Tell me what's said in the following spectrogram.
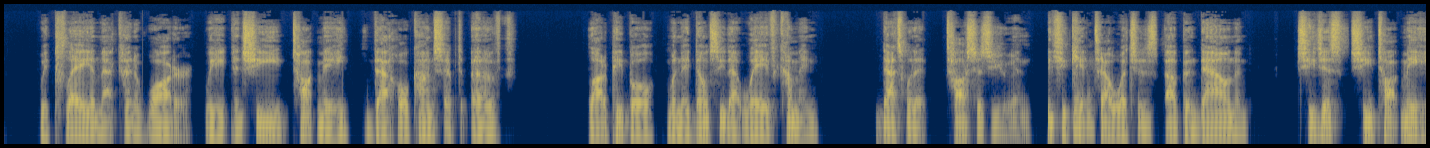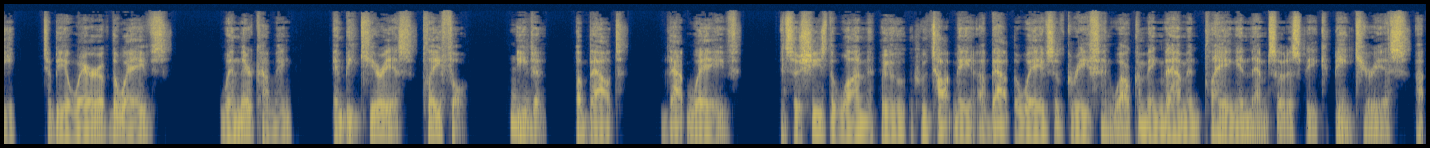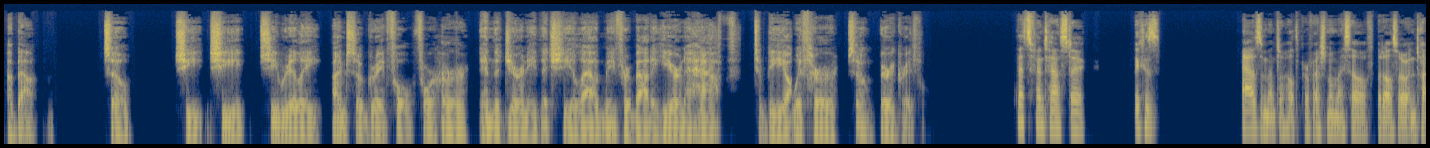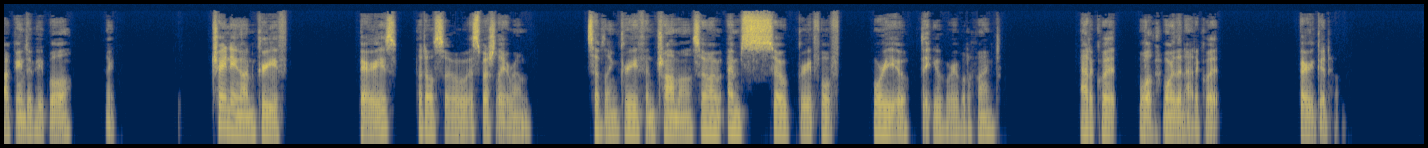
We play in that kind of water. We, and she taught me that whole concept of a lot of people, when they don't see that wave coming, that's when it tosses you and you can't mm-hmm. tell which is up and down. And she just, she taught me to be aware of the waves when they're coming and be curious, playful, mm-hmm. even about that wave. And so she's the one who, who taught me about the waves of grief and welcoming them and playing in them, so to speak, being curious uh, about. Them. So she, she, she really, I'm so grateful for her and the journey that she allowed me for about a year and a half to be with her. So very grateful. That's fantastic because as a mental health professional myself, but also in talking to people, like training on grief varies, but also especially around sibling grief and trauma. So I'm, I'm so grateful for you that you were able to find adequate, well, more than adequate, very good help.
